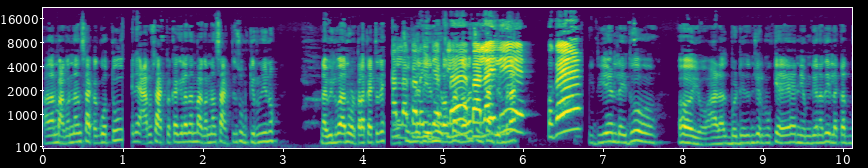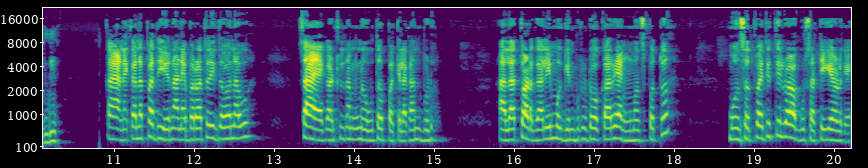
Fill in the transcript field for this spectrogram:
ನನ್ನ ಮಗನ ನನ್ ಸಾಕ ಗೊತ್ತು. ಏನು ಯಾರು ಸಾಕ್ಬೇಕಾಗಿಲ್ಲ ನನ್ನ ಮಗನ ಸಾಕ್ತಿ ಸಾಕ್ತೀನಿ ಸುಮ್ಕಿರು ನೀನು. ನಾವಿಲ್ವಾ ನೋಡ್ಕೊಳಕಾಯ್ತದೆ ಇದೇನ್ಲ ಇದು ಅಯ್ಯೋ ಹಾಳಾದ ಬಡ್ಡಿ ಅದನ್ನ ಜಲ್ಮುಖೆ? ನಿಮ್ದೇನದ ಇಲ್ಲ ಕದ್ ಬಿಡು. ಕಾಣೆ ಕನಪ್ಪ ಅದೇ ನಾಳೆ ಬರತ್ತ ಇದ್ದವ ನಾವು? ಸಾಯ ಗಂಟ್ಲು ನಮ್ಗೆ ನೋವು ತಪ್ಪಕ್ಕಿಲ್ಲ ಕಂದ್ಬಿಡು ಅಲ್ಲ ತೊಡಗಾಲಿ ಮುಗಿನ್ ಬಿಟ್ಟು ಹೋಗಾರ ಹೆಂಗ್ ಮನ್ಸ್ಬತ್ತು ಮುನ್ಸತ್ ಬೈತಿತ್ತಿಲ್ವ ಗುಸಟ್ಟಿಗೆ ಅವಳಿಗೆ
